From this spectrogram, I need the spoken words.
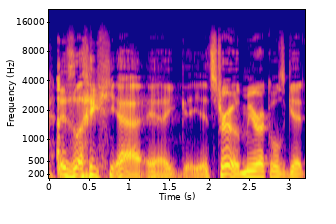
it's like, yeah, yeah, it's true. Miracles get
